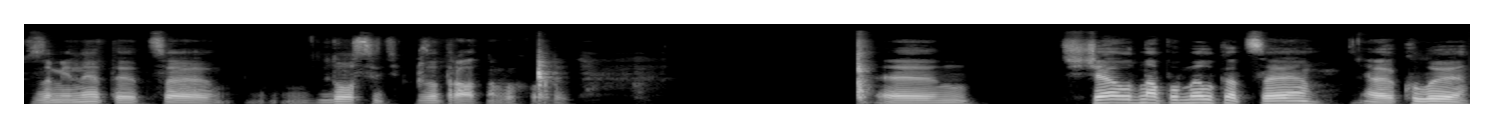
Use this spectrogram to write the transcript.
замінити, це досить затратно виходить. Е, ще одна помилка це е, коли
